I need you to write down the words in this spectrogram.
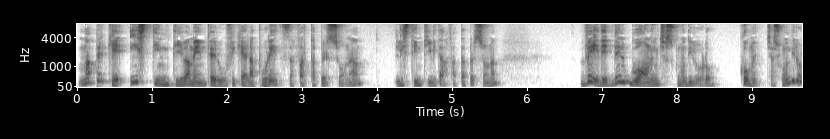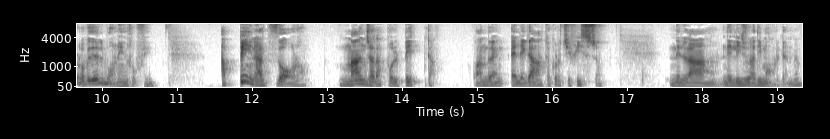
ma perché istintivamente Rufy, che è la purezza fatta persona, l'istintività fatta persona, vede del buono in ciascuno di loro, come ciascuno di loro vede del buono in Rufy. Appena Zoro mangia la polpetta, quando è, è legato e crocifisso nella, nell'isola di Morgan,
